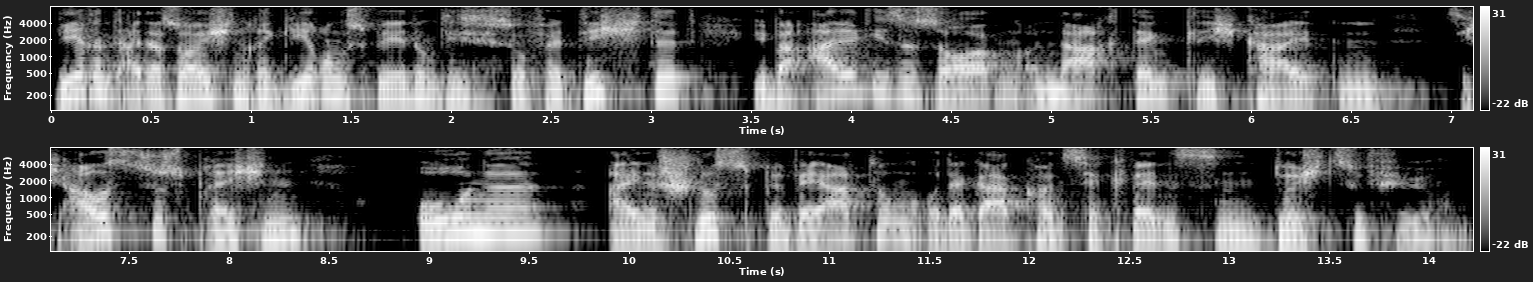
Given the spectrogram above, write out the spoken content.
während einer solchen Regierungsbildung, die sich so verdichtet, über all diese Sorgen und Nachdenklichkeiten sich auszusprechen, ohne eine Schlussbewertung oder gar Konsequenzen durchzuführen.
